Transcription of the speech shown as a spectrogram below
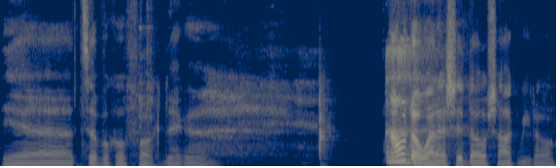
Yeah, typical fuck nigga. I don't know why that shit don't shock me though.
